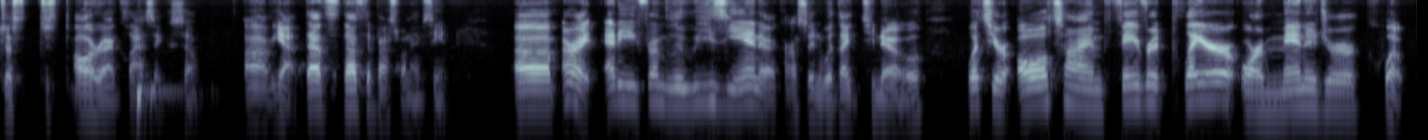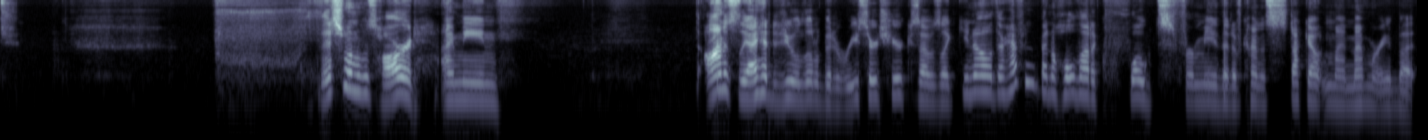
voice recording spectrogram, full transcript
just just all around classic. So, um, yeah, that's that's the best one I've seen. Um, all right, Eddie from Louisiana, Carson would like to know what's your all-time favorite player or manager quote. This one was hard. I mean, honestly, I had to do a little bit of research here because I was like, you know, there haven't been a whole lot of quotes for me that have kind of stuck out in my memory, but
